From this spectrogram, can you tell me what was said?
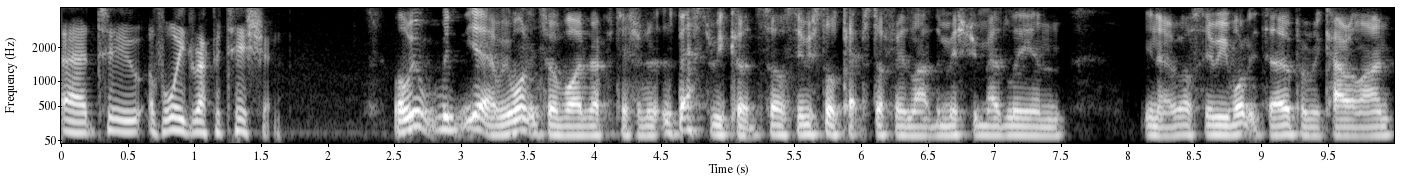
uh, to avoid repetition. Well, we, we, yeah, we wanted to avoid repetition as best we could. So obviously, we still kept stuff in like the mystery medley, and you know, obviously, we wanted to open with Caroline,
